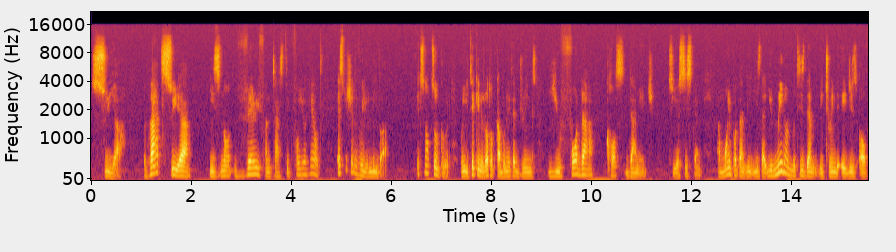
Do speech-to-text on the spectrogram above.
suya. That suya is not very fantastic for your health, especially for your liver. It's not so good. When you take in a lot of carbonated drinks, you further cause damage to your system. And more importantly, is that you may not notice them between the ages of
